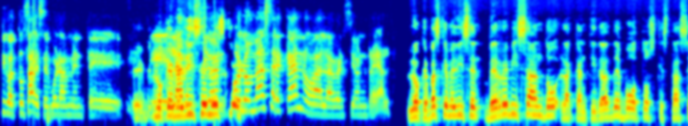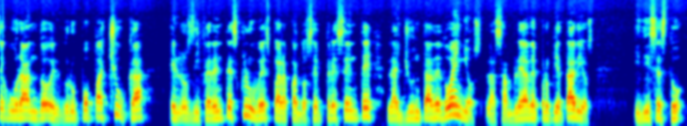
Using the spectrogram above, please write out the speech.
digo, tú sabes seguramente eh, lo que me dicen es que o lo más cercano a la versión real. Lo que pasa es que me dicen, ve revisando la cantidad de votos que está asegurando el grupo Pachuca en los diferentes clubes para cuando se presente la junta de dueños, la asamblea de propietarios. Y dices tú,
